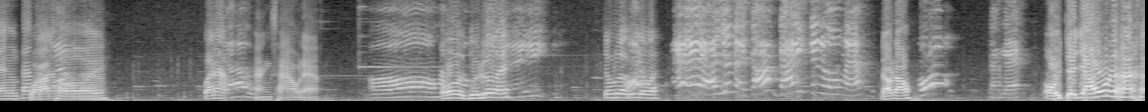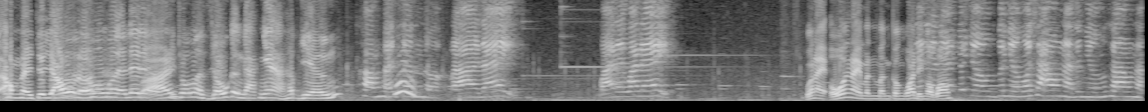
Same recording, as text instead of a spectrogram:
Tăng tắt qua tắt, thôi. qua nào. Wow. ăn sao nè? Ồ, ồ nhiều lương đấy Đấy. trong lương có nhiều rồi À, ở dưới này có một cái, cái lương nè. Đâu đâu? Ủa, cần gạt. Ôi chơi dấu nữa. Ông này chơi dấu Ờ, nữa. đây đây. Là cái chỗ mà giấu cần gạt nha. Hấp dẫn. Không thể tin được bữa này ủa cái này mình mình cần qua địa ngục không? Tôi nhường, tôi nhường ngôi sao nè, tôi nhường ngôi sao nè.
